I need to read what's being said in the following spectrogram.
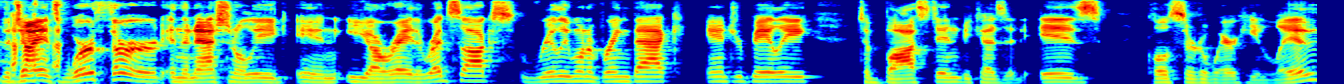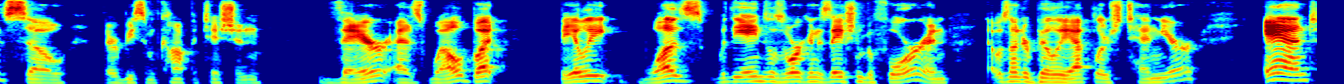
the Giants were third in the National League in ERA. The Red Sox really want to bring back Andrew Bailey to Boston because it is closer to where he lives. So there would be some competition there as well. But Bailey was with the Angels organization before, and that was under Billy Eppler's tenure. And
